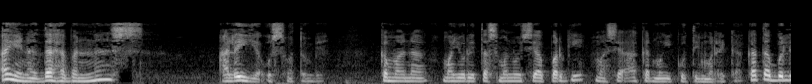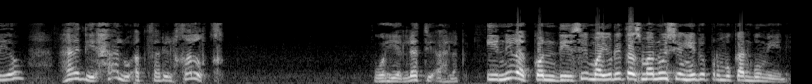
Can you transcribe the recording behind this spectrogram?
"Aina dhahaban nas alayya uswatun bih." Ke mana mayoritas manusia pergi, masih akan mengikuti mereka. Kata beliau, "Hadi halu aktsaril khalq." Wahiyallati ahlak. Inilah kondisi mayoritas manusia yang hidup permukaan bumi ini.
